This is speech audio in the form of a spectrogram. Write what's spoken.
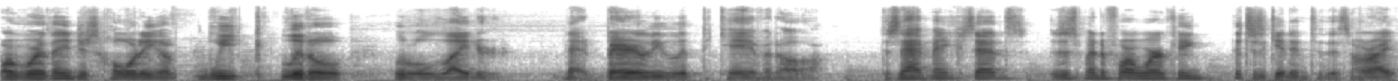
or were they just holding a weak little little lighter that barely lit the cave at all? Does that make sense? Is this metaphor working? Let's just get into this, all right?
